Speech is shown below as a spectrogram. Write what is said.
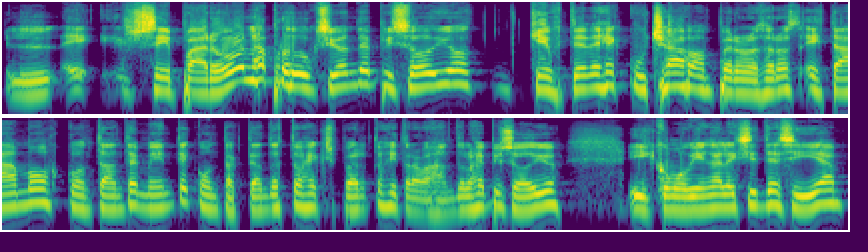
Eh, se paró la producción de episodios que ustedes escuchaban, pero nosotros estábamos constantemente contactando a estos expertos y trabajando los episodios. Y como bien Alexis decía,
